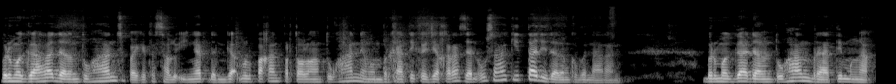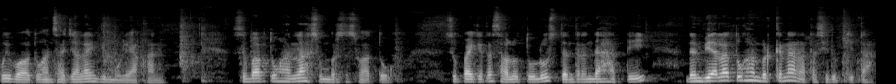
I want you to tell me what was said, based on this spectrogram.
Bermegahlah dalam Tuhan supaya kita selalu ingat dan gak melupakan pertolongan Tuhan yang memberkati kerja keras dan usaha kita di dalam kebenaran. Bermegah dalam Tuhan berarti mengakui bahwa Tuhan sajalah yang dimuliakan. Sebab Tuhanlah sumber sesuatu. Supaya kita selalu tulus dan terendah hati dan biarlah Tuhan berkenan atas hidup kita.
